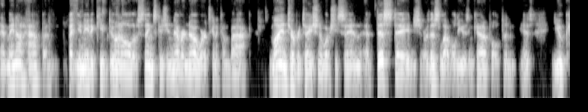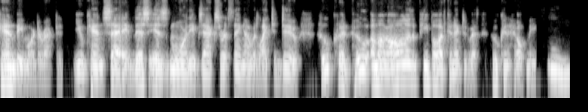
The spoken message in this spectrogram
It may not happen but you need to keep doing all those things because you never know where it's going to come back. My interpretation of what she's saying at this stage or this level using catapulting is you can be more directed. You can say, This is more the exact sort of thing I would like to do. Who could, who among all of the people I've connected with, who can help me? Mm.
